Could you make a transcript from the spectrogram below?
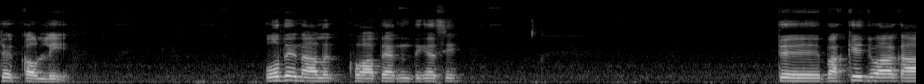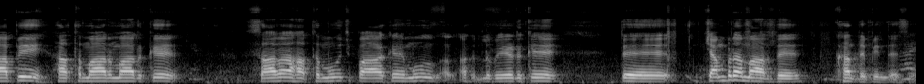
ਤੇ ਕੌਲੀ ਉਹਦੇ ਨਾਲ ਖਵਾ ਪਿਆ ਦਿੰਦੀਆਂ ਸੀ। ਤੇ ਬਾਕੀ ਜਵਾਕ ਆਪ ਹੀ ਹੱਥ ਮਾਰ ਮਾਰ ਕੇ ਸਾਰਾ ਹੱਥ ਮੂੰਹ ਚ ਪਾ ਕੇ ਮੂੰਹ ਲਵੇੜ ਕੇ ਤੇ ਚੰਬੜਾ ਮਾਰਦੇ, ਖਾਂਦੇ ਪੀਂਦੇ ਸੀ।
